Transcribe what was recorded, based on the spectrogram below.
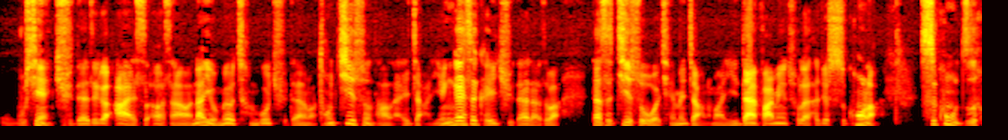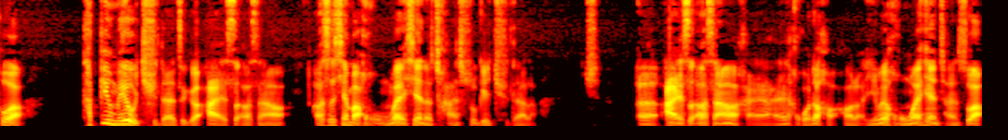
无线取代这个 RS 二三二，那有没有成功取代嘛？从技术上来讲，应该是可以取代的，是吧？但是技术我前面讲了嘛，一旦发明出来，它就失控了。失控之后啊。它并没有取代这个 RS 二三二，而是先把红外线的传输给取代了。呃，RS 二三二还还活得好好的，因为红外线传输啊，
